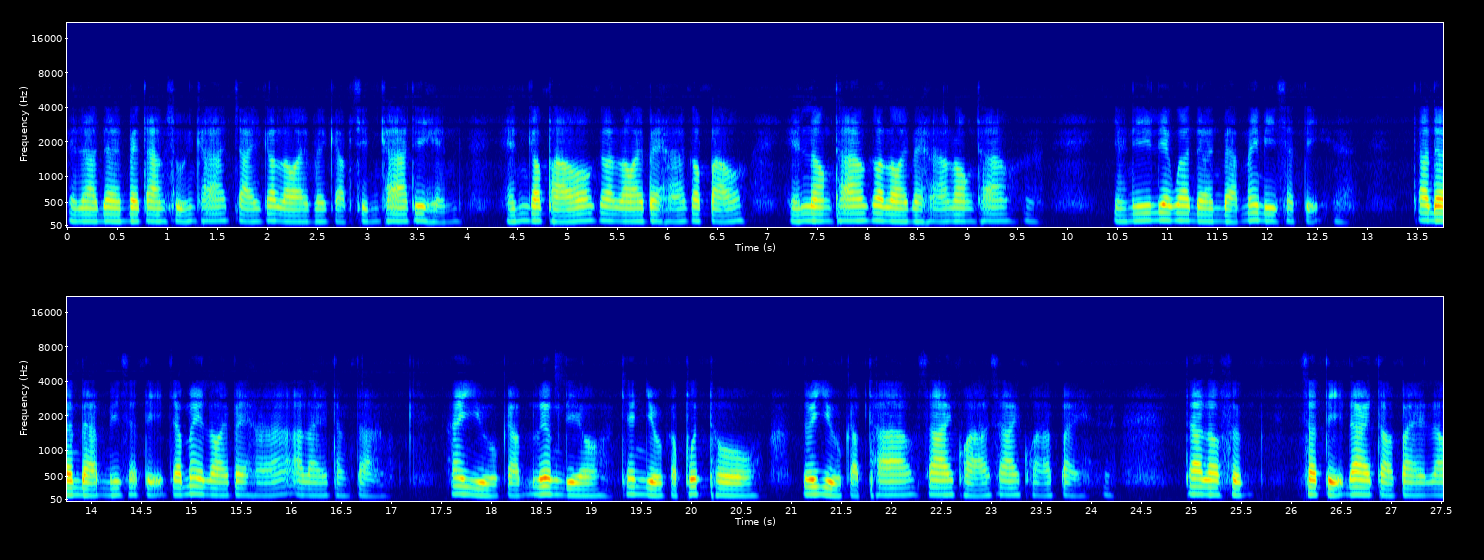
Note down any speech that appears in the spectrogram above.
เวลาเดินไปตามศูนย์ค้าใจก็ลอยไปกับสินค้าที่เห็น เห็นกระเป๋าก็ลอยไปหากระเป๋า เห็นรองเท้าก็ลอยไปหารองเท้า อย่างนี้เรียกว่าเดินแบบไม่มีสติ ถ้าเดินแบบมีสติจะไม่ลอยไปหาอะไรต่างๆ ให้อยู่กับเรื่องเดียว เช่นอยู่กับพุทโธ หรืออยู่กับเท้าซ้ายขวาซ้ายขวาไป ถ้าเราฝึกสติได้ต่อไปเรา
